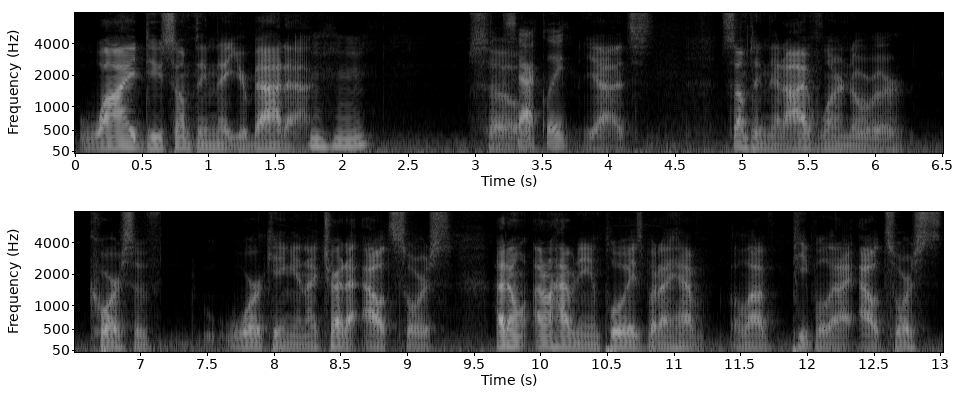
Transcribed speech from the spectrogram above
why do something that you're bad at? Mm-hmm. So Exactly. Yeah, it's something that I've learned over course of working, and I try to outsource. I don't. I don't have any employees, but I have a lot of people that I outsource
